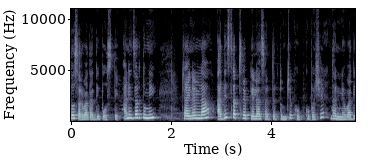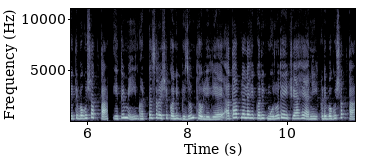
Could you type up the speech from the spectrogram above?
तो सर्वात आधी पोचते आणि जर तुम्ही चॅनलला आधीच सबस्क्राईब केलं असेल तर तुमचे खूप खूप असे धन्यवाद. इथे बघू शकता इथे मी घट्टसर अशी कणिक भिजून ठेवलेली आहे. आता आपल्याला ही कणिक मुरू द्यायची आहे आणि इकडे बघू शकता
